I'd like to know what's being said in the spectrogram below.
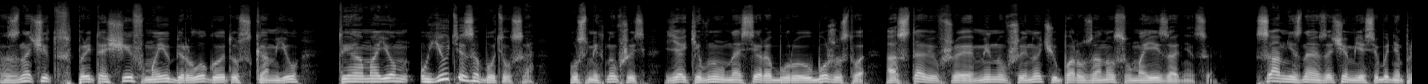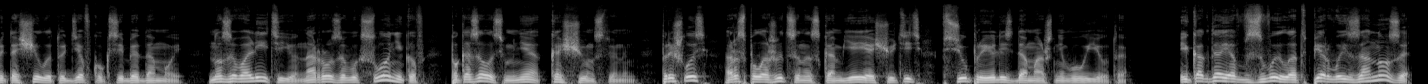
значит, притащив мою берлогу эту скамью, ты о моем уюте заботился?» Усмехнувшись, я кивнул на серо-бурое убожество, оставившее минувшей ночью пару занос в моей заднице. Сам не знаю, зачем я сегодня притащил эту девку к себе домой. Но завалить ее на розовых слоников показалось мне кощунственным. Пришлось расположиться на скамье и ощутить всю прелесть домашнего уюта. И когда я взвыл от первой занозы,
